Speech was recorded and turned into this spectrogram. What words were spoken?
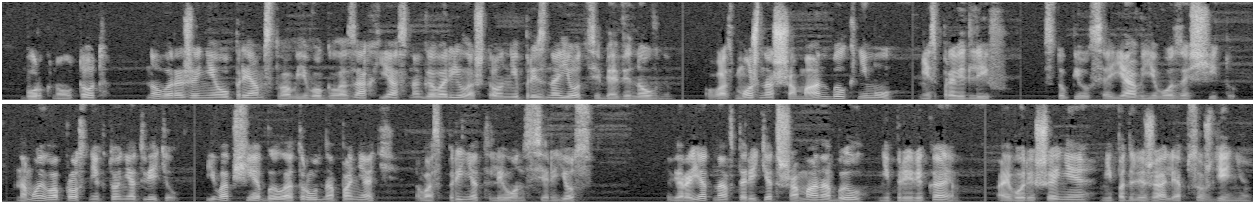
— буркнул тот, но выражение упрямства в его глазах ясно говорило, что он не признает себя виновным. «Возможно, шаман был к нему несправедлив», — вступился я в его защиту. На мой вопрос никто не ответил. И вообще было трудно понять, воспринят ли он всерьез. Вероятно, авторитет шамана был непререкаем, а его решения не подлежали обсуждению.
